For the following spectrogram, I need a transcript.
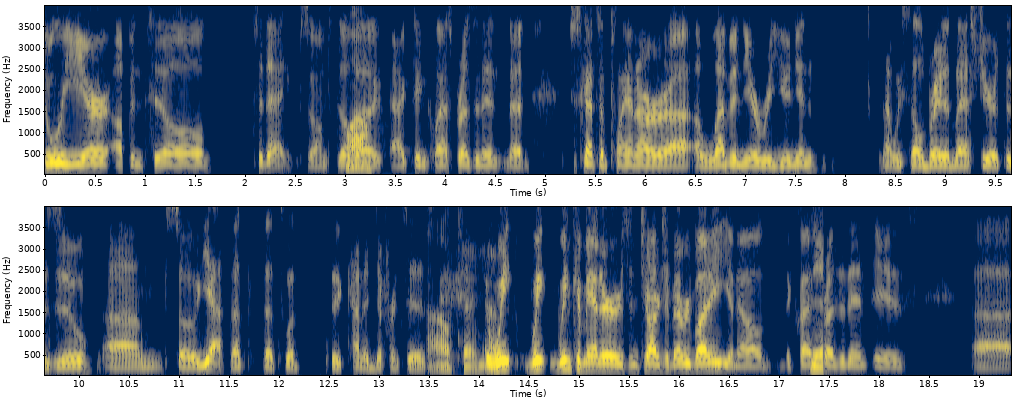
doolie year up until today. So I'm still wow. the acting class president that just got to plan our uh, 11 year reunion that we celebrated last year at the zoo. Um, so yeah, that's that's what the kind of difference is. Okay. The wing, wing wing commander is in charge of everybody. You know, the class yeah. president is uh,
